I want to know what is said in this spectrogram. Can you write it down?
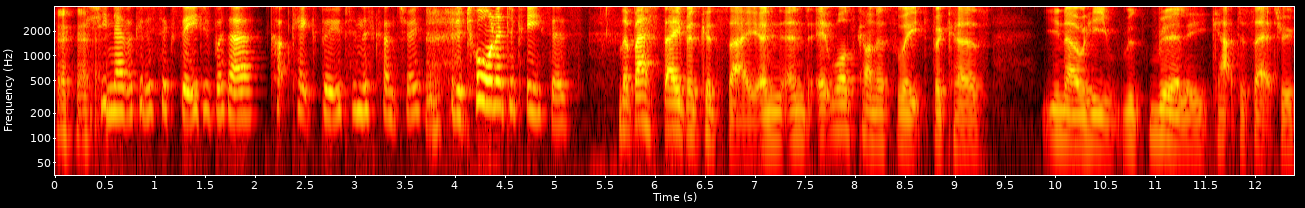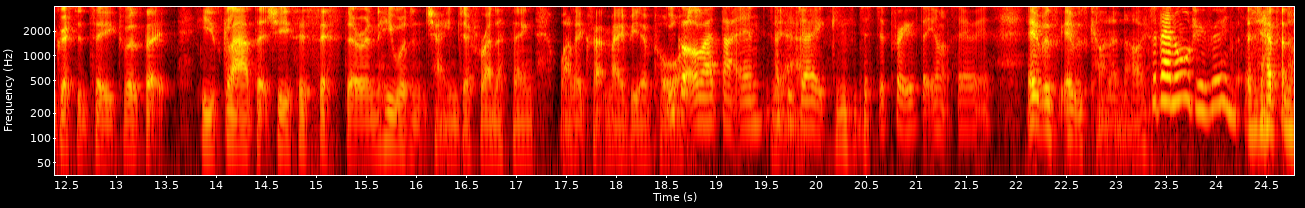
she never could have succeeded with her cupcake boobs in this country. Could have torn her to pieces. the best David could say, and and it was kind of sweet because you know he was really had to say it through gritted teeth was that he's glad that she's his sister and he wouldn't change her for anything. Well, except maybe a Porsche. You got to add that in as a joke, just to prove that you're not serious. It was it was kind of nice. But then Audrey ruins it. Yeah, then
